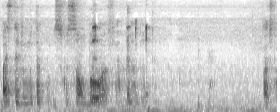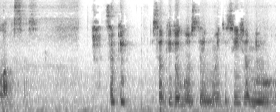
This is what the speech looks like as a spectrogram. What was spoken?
Mas teve muita discussão boa, Fernando. Pode falar, vocês. Sabe que sabe o que, eu gostei muito, assim, Jamil?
